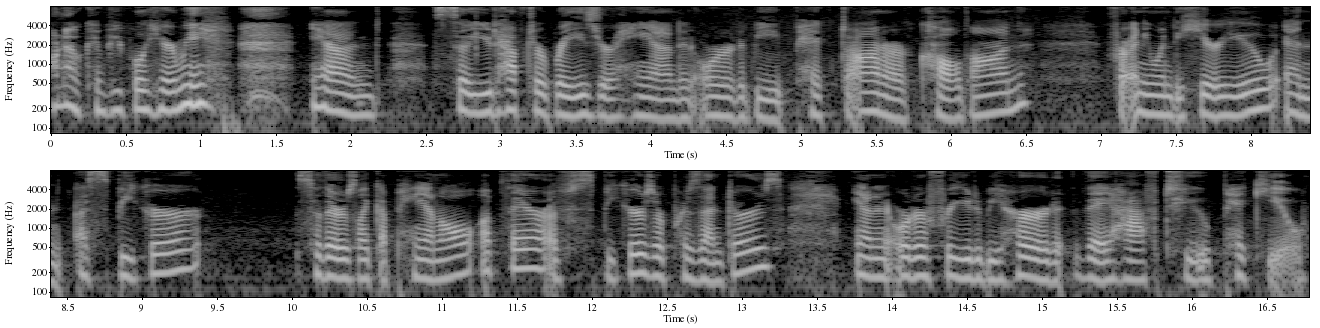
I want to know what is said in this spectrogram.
oh no, can people hear me? And so you'd have to raise your hand in order to be picked on or called on for anyone to hear you. And a speaker, so there's like a panel up there of speakers or presenters. And in order for you to be heard, they have to pick you.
